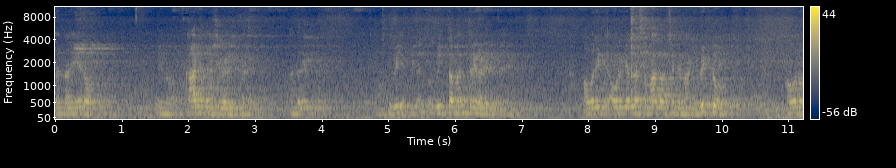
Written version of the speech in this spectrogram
ತನ್ನ ಏನೋ, ಏನು ಕಾರ್ಯದರ್ಶಿಗಳಿರ್ತಾರೆ ಅಂದರೆ ವಿತ್ತ ಮಂತ್ರಿಗಳಿರ್ತಾರೆ. ಅವರಿಗೆ, ಅವರಿಗೆಲ್ಲ ಸಮಾಲೋಚನೆ ಮಾಡಿಬಿಟ್ಟು ಅವನು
